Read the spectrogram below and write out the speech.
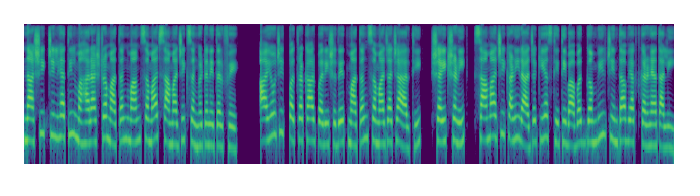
नाशिक जिल्ह्यातील महाराष्ट्र मातंग मांग समाज सामाजिक संघटनेतर्फे आयोजित पत्रकार परिषदेत मातंग समाजाच्या आर्थिक शैक्षणिक सामाजिक आणि राजकीय स्थितीबाबत गंभीर चिंता व्यक्त करण्यात आली.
